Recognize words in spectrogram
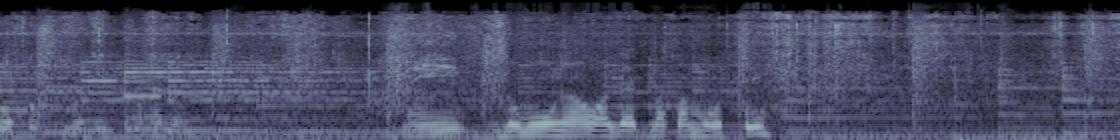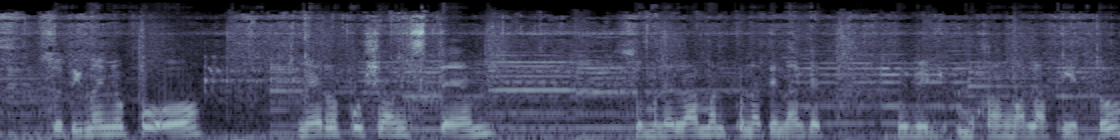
Focus mo dito mahal oh. May dumungaw agad na kamote. So tignan nyo po oh. Meron po siyang stem. So malalaman po natin agad. Uy, mukhang malaki ito.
